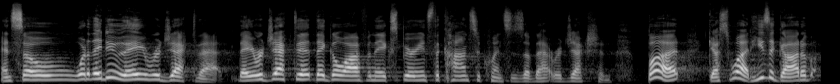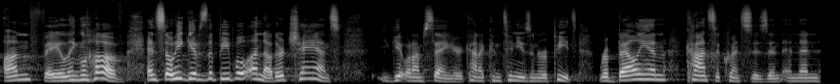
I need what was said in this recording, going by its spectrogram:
And so, what do they do? They reject that. They reject it, they go off and they experience the consequences of that rejection. But guess what? He's a God of unfailing love. And so he gives the people another chance. You get what I'm saying here? It kind of continues and repeats rebellion, consequences, and, and then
